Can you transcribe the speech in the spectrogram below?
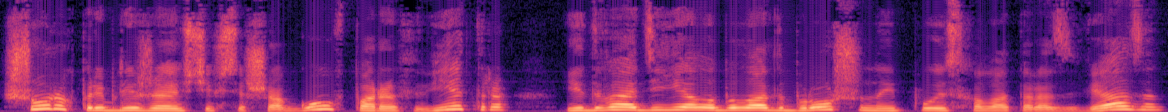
Шорох приближающихся шагов, порыв ветра, едва одеяло было отброшено и пояс халата развязан,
